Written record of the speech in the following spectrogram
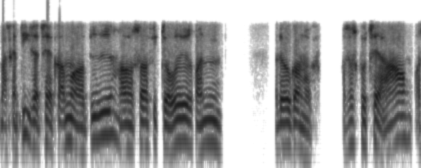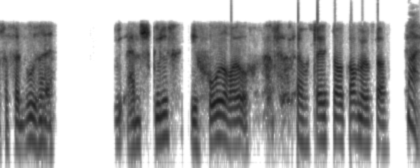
maskandiser til at komme og byde, og så fik det røde i rønnen. Og det var godt nok. Og så skulle vi til at arve, og så fandt vi ud af, at han skyldes i hovedrøv. Så der var slet ikke noget at komme efter. Nej.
